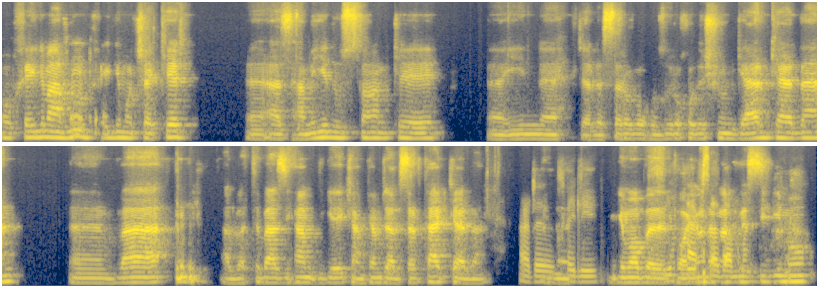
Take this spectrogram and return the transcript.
خب، خیلی ممنون. خیلی. متشکر از همه دوستان که این جلسه رو با حضور خودشون گرم کردن و البته بعضی هم دیگه کم کم جلسه رو ترک کردن. آره خیلی دیگه ما به پایان رسیدیم و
